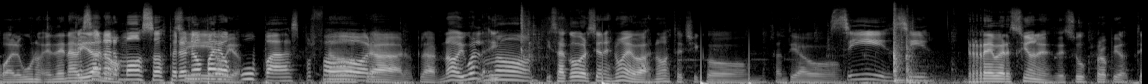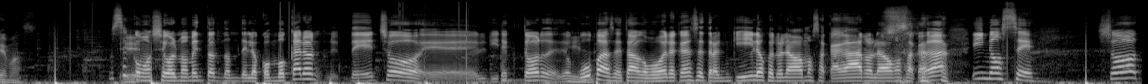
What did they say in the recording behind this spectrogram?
o alguno. El de que Navidad son no. hermosos, pero Sí, no para obvio. ocupas, por No, favor. claro, claro. No, igual. y- No. Y, sacó versiones nuevas, ¿no? Este chico Santiago. Sí, sí. Reversiones de sus propios temas. No sé Eh, cómo llegó el momento en donde lo convocaron. De hecho, eh, el director de, de Ocupas estaba como, bueno, quédense tranquilos que no la vamos a cagar, no la vamos a cagar. y no sé. Yo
